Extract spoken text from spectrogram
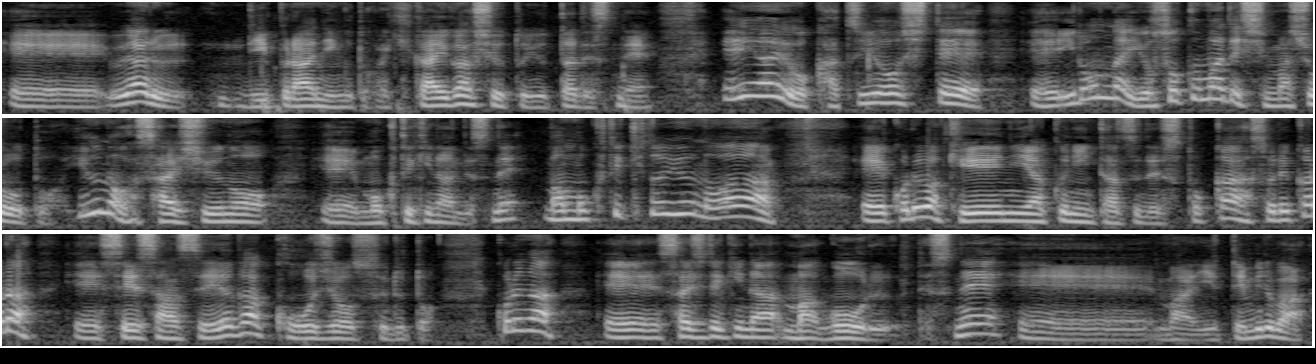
えー、いわゆるディープラーニングとか機械学習といったですね AI を活用して、えー、いろんな予測までしましょうというのが最終の、えー、目的なんですね。まあ、目的というのは、えこれは経営に役に立つですとかそれから、え生産性が向上するとこれが、え最終的な、まあ、ゴールですね。えまあ、言ってみれば、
